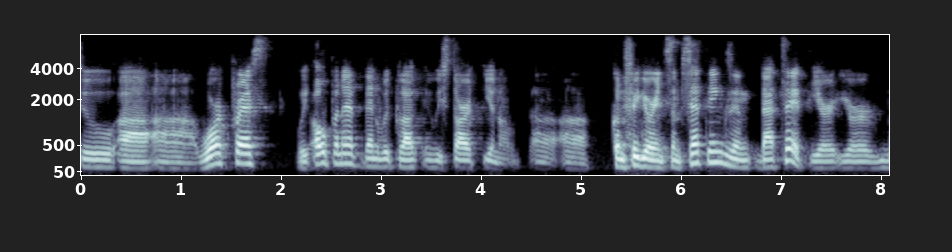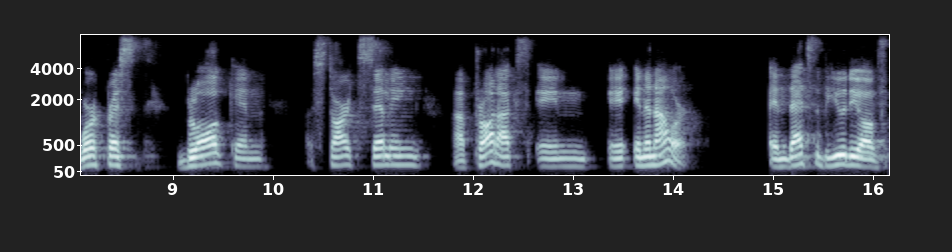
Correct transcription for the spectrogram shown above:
to uh, uh, WordPress. We open it, then we we start, you know, uh, uh, configuring some settings, and that's it. Your your WordPress blog can start selling uh, products in in an hour and that's the beauty of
